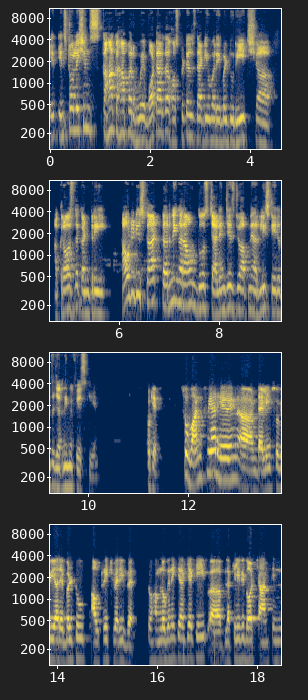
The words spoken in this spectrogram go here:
इंस्टॉलेशन कहाँ कहाँ पर हुए व्हाट आर द हॉस्पिटल्स दैट यू वर एबल टू रीच अक्रॉस द कंट्री हाउ डिड यू स्टार्ट टर्निंग अराउंड दोस चैलेंजेस जो आपने अर्ली स्टेज ऑफ द जर्नी में फेस किए ओके सो वंस वी आर हियर इन दिल्ली सो वी आर एबल टू आउटरीच वेरी वेल तो हम लोगों ने क्या किया कि luckily we got chance in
